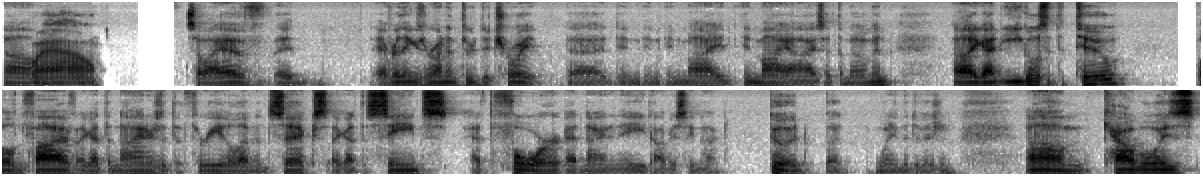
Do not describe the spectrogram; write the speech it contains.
Um, wow. So I have uh, everything's running through Detroit uh, in, in in my in my eyes at the moment. Uh, I got Eagles at the two, 12 and five. I got the Niners at the three at eleven and six. I got the Saints at the four at nine and eight. Obviously not good, but winning the division. Um, Cowboys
